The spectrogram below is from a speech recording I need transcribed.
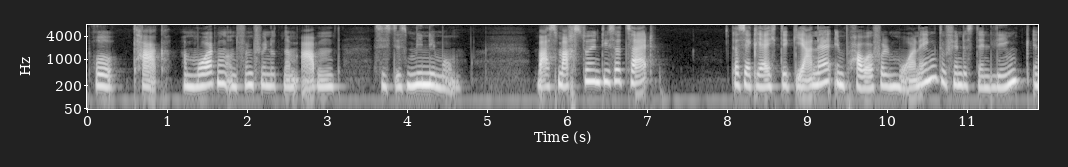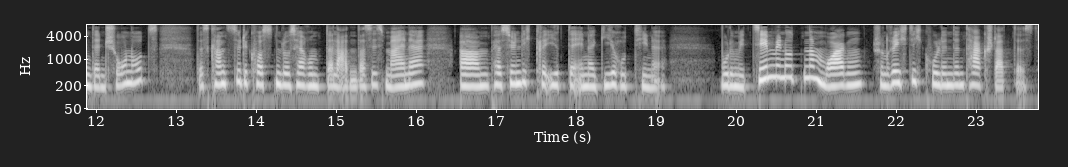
pro Tag, am Morgen und fünf Minuten am Abend, das ist das Minimum. Was machst du in dieser Zeit? Das erkläre ich dir gerne im Powerful Morning. Du findest den Link in den Shownotes. Das kannst du dir kostenlos herunterladen. Das ist meine ähm, persönlich kreierte Energieroutine, wo du mit 10 Minuten am Morgen schon richtig cool in den Tag startest.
